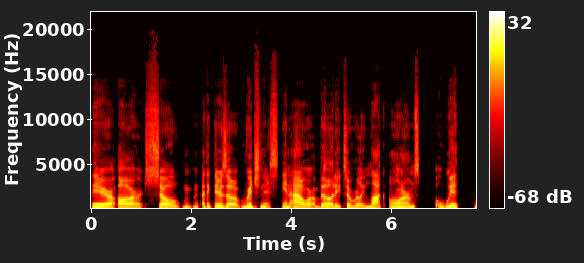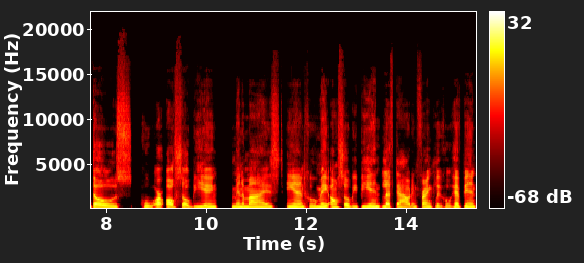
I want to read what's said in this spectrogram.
There are so, I think there's a richness in our ability to really lock arms with those who are also being minimized and who may also be being left out and frankly who have been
